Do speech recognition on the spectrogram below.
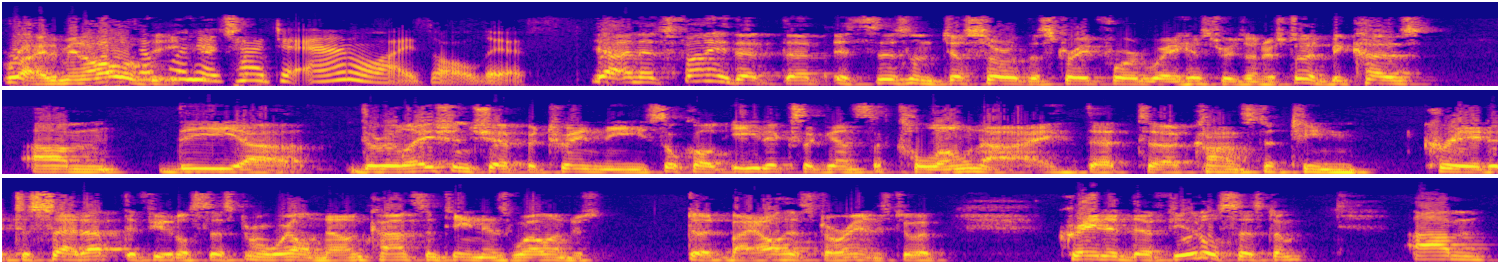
right. I mean, all someone has had to analyze all this. Yeah, and it's funny that that this isn't just sort of the straightforward way history is understood because um, the uh, the relationship between the so-called edicts against the coloni that uh, Constantine created to set up the feudal system are well known. Constantine is well understood by all historians to have created the feudal system. Um,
